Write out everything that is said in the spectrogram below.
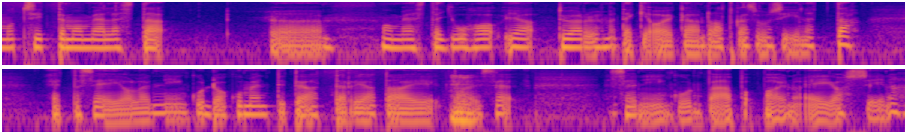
Mutta sitten mun mielestä mun mielestä Juho ja työryhmä teki oikean ratkaisun siinä, että, että se ei ole niin kuin dokumenttiteatteria tai, mm. tai se, se niin kuin pääpaino ei ole siinä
